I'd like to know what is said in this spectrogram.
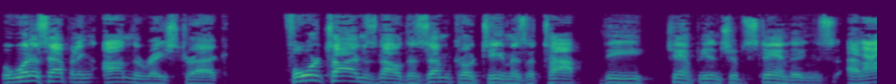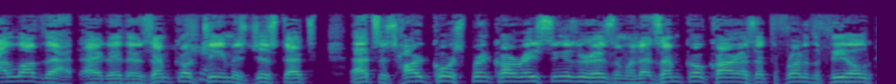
but what is happening on the racetrack. Four times now, the Zemco team is atop the championship standings, and I love that. Uh, the Zemco team is just that's that's as hardcore sprint car racing as there is, and when that Zemco car is at the front of the field,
